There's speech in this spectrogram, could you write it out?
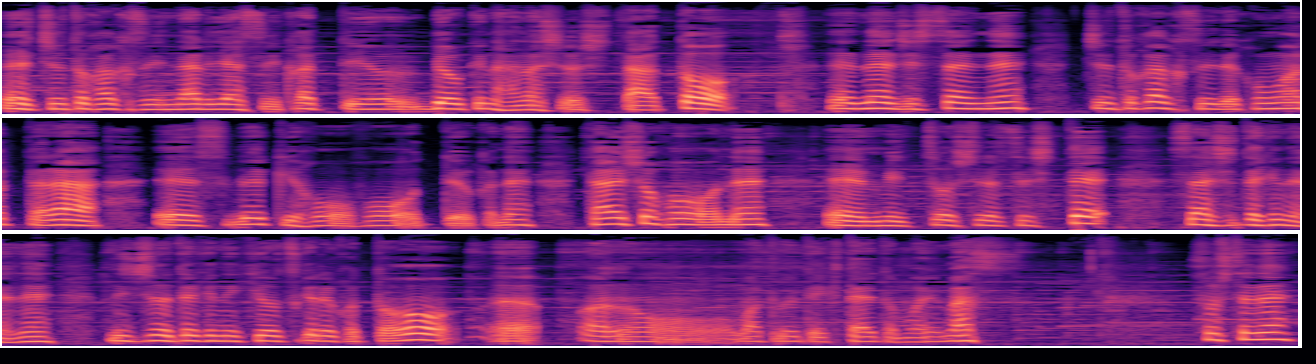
えー、中途覚醒になりやすいかっていう病気の話をした後、えー、ね、実際にね、中途覚醒で困ったら、えー、すべき方法っていうかね、対処法をね、え、3つお知らせして、最終的にはね、日常的に気をつけることを、え、あのまとめていきたいと思います。そしてね、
